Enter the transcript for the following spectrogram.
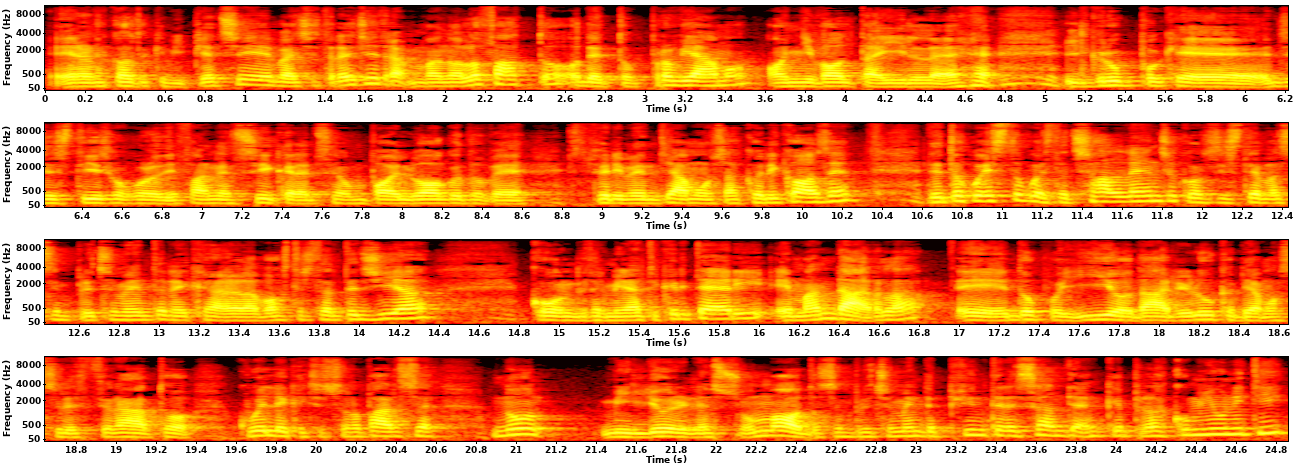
era una cosa che mi piaceva, eccetera, eccetera, ma non l'ho fatto, ho detto proviamo, ogni volta il, il gruppo che gestisco, quello di Fun and Secrets, è un po' il luogo dove sperimentiamo un sacco di cose. Detto questo, questa challenge consisteva semplicemente nel creare la vostra strategia con determinati criteri e mandarla e dopo io, Dario e Luca abbiamo selezionato quelle che ci sono parse. Non migliori in nessun modo, semplicemente più interessanti anche per la community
